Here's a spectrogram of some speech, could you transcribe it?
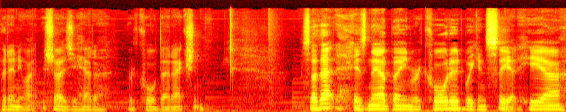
but anyway it shows you how to record that action so that has now been recorded. We can see it here.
